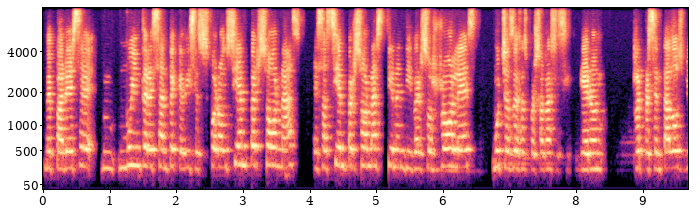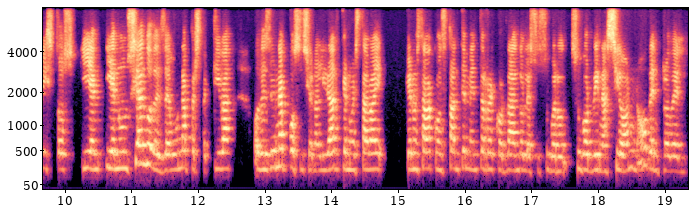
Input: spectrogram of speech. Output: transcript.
me parece muy interesante que dices, fueron 100 personas, esas 100 personas tienen diversos roles, muchas de esas personas se siguieron representados, vistos y, enunciando desde una perspectiva o desde una posicionalidad que no estaba, que no estaba constantemente recordándole su subordinación ¿no? dentro de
